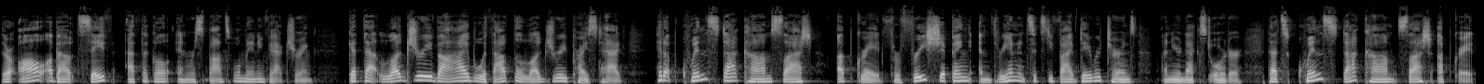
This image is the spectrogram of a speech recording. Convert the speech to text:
They're all about safe, ethical, and responsible manufacturing. Get that luxury vibe without the luxury price tag. Hit up quince.com slash upgrade for free shipping and 365 day returns on your next order. That's quince.com slash upgrade.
